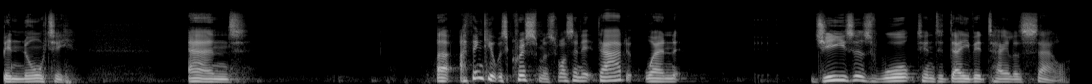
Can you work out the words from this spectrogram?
been naughty. And uh, I think it was Christmas, wasn't it, Dad, when Jesus walked into David Taylor's cell?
